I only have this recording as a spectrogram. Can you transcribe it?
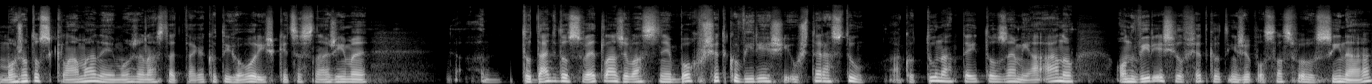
možno to sklamanie môže nastať tak, ako ty hovoríš, keď sa snažíme to dať do svetla, že vlastne Boh všetko vyrieši už teraz tu, ako tu na tejto zemi. A áno, on vyriešil všetko tým, že poslal svojho syna,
